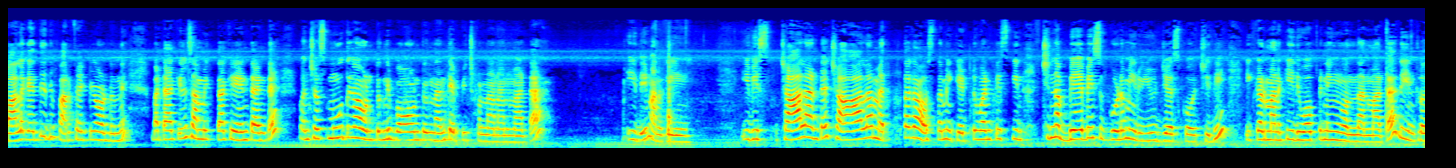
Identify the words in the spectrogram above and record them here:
వాళ్ళకైతే ఇది పర్ఫెక్ట్గా ఉంటుంది. బట్ అఖిల్ సంయుక్తకి ఏంటంటే కొంచెం స్మూత్గా ఉంటుంది బాగుంటుంది అని తెప్పించుకున్నాను అనమాట ఇది మనకి ఇవి చాలా అంటే చాలా మెత్తగా వస్తాయి. మీకు ఎటువంటి స్కిన్ చిన్న బేబీస్కి కూడా మీరు యూజ్ చేసుకోవచ్చు ఇది. ఇక్కడ మనకి ఇది ఓపెనింగ్ ఉందన్నమాట. దీంట్లో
